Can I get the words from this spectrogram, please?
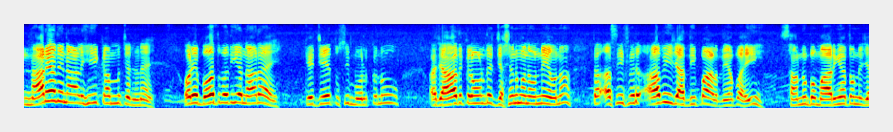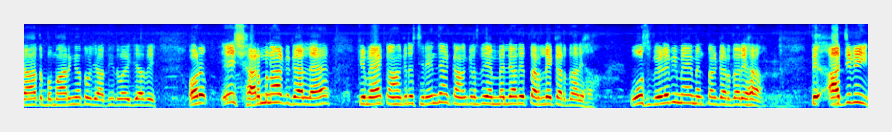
ਨਾਰਿਆਂ ਦੇ ਨਾਲ ਹੀ ਕੰਮ ਚੱਲਣਾ ਹੈ। ਔਰ ਇਹ ਬਹੁਤ ਵਧੀਆ ਨਾਰਾ ਹੈ ਕਿ ਜੇ ਤੁਸੀਂ ਮੁਲਕ ਨੂੰ ਆਜ਼ਾਦ ਕਰਾਉਣ ਦੇ ਜਸ਼ਨ ਮਨਾਉਂਦੇ ਹੋ ਨਾ ਤਾਂ ਅਸੀਂ ਫਿਰ ਆ ਵੀ ਆਜ਼ਾਦੀ ਭਾਲਦੇ ਆ ਭਾਈ। ਸਾਨੂੰ ਬਿਮਾਰੀਆਂ ਤੋਂ ਨਿਜਾਤ ਬਿਮਾਰੀਆਂ ਤੋਂ ਆਜ਼ਾਦੀ ਦਵਾਈ ਜਾਵੇ। ਔਰ ਇਹ ਸ਼ਰਮਨਾਕ ਗੱਲ ਹੈ ਕਿ ਮੈਂ ਕਾਂਗਰਸ 'ਚ ਰਹਿੰਦਿਆਂ ਕਾਂਗਰਸ ਦੇ ਐਮਐਲਏਆਂ ਦੇ ਤਰਲੇ ਕਰਦਾ ਰਿਹਾ। ਉਸ ਵੇਲੇ ਵੀ ਮੈਂ ਮਿੰਤਾਂ ਕਰਦਾ ਰਿਹਾ। ਤੇ ਅੱਜ ਵੀ,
